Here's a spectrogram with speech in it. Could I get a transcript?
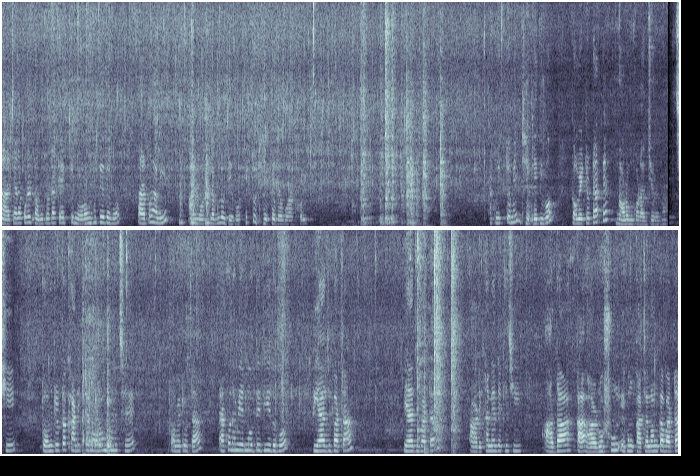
নাড়াচাড়া করে টমেটোটাকে একটু নরম হতে দেব। তারপর আমি আর মশলাগুলো দেব। একটু ঢেকে দেবো এখন। এখন একটু আমি ঢেকে দিব টমেটোটাকে নরম করার জন্য। দেখছি টমেটোটা খানিকটা নরম হয়েছে। টমেটোটা এখন আমি এর মধ্যে দিয়ে দেবো পেঁয়াজ বাটা পেঁয়াজ বাটা, আর এখানে দেখেছি আদা রসুন এবং কাঁচা লঙ্কা বাটা।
